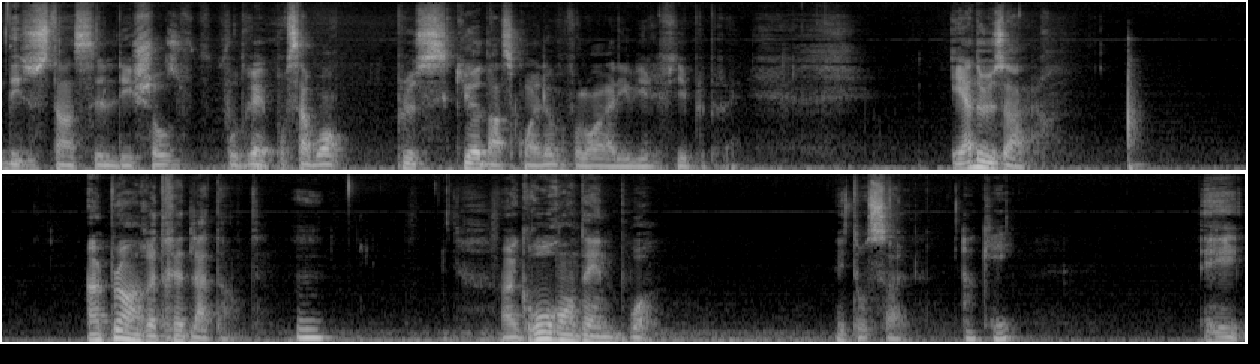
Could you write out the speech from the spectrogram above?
des ustensiles, des choses. Faudrait, pour savoir plus ce qu'il y a dans ce coin-là, il va falloir aller vérifier plus près. Et à deux heures, un peu en retrait de la tente, un gros rondin de bois est au sol. OK. Et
